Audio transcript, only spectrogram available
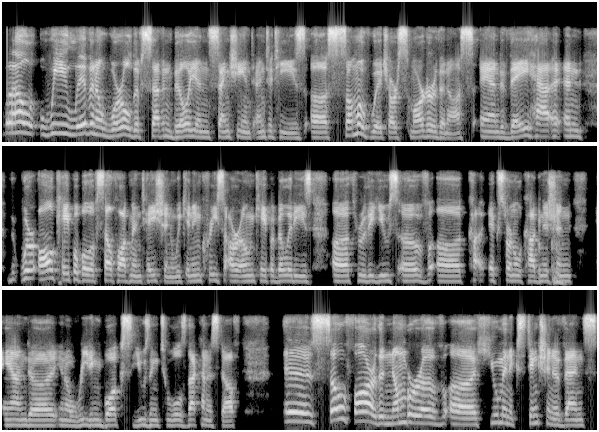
Well, we live in a world of 7 billion sentient entities, uh, some of which are smarter than us, and they have, and we're all capable of self augmentation. We can increase our own capabilities uh, through the use of uh, co- external cognition and, uh, you know, reading books, using tools, that kind of stuff. Uh, so far, the number of uh, human extinction events,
